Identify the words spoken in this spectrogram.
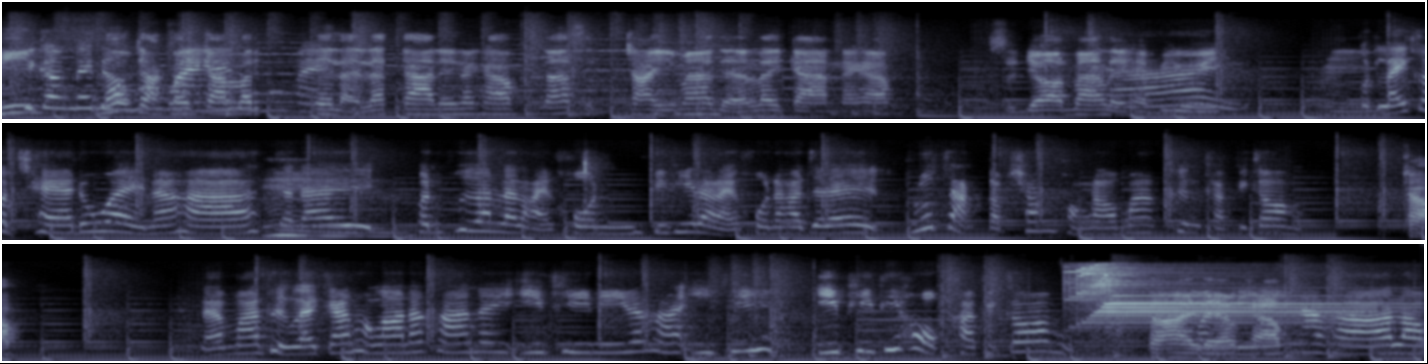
มีพี่ก้องได้ดูนอกจากรายการบ้างไหม หลายๆรายการเลยนะครับ น่าสนใจมากแต่ละรายการนะครับ สุดยอดมากเลยครับพี่ยุ้ยอืมกดไลค์กดแชร์ด้วยนะคะอืมจะได้เพื่อนๆหลาย ๆ คนพี่ๆหลาย ๆ คนนะคะ จะได้รู้จักกับช่องของเรามากขึ้นค่ะพี่ก้องครับและมาถึงรายการของเรานะคะใน EP นี้นะคะ EP EP ที่ 6 ค่ะพี่ก้องใช่วัแล้วครับนี้นะคะ เรา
